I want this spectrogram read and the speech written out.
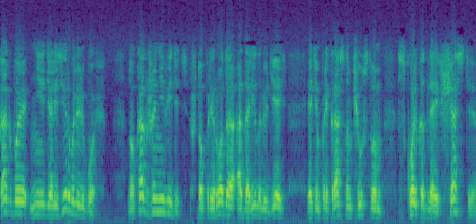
Как бы не идеализировали любовь, но как же не видеть, что природа одарила людей этим прекрасным чувством сколько для их счастья,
